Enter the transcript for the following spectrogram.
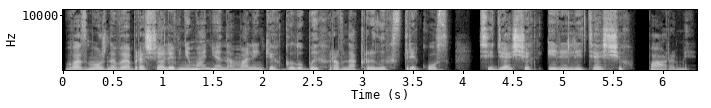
Возможно, вы обращали внимание на маленьких голубых равнокрылых стрекоз, сидящих или летящих парами.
